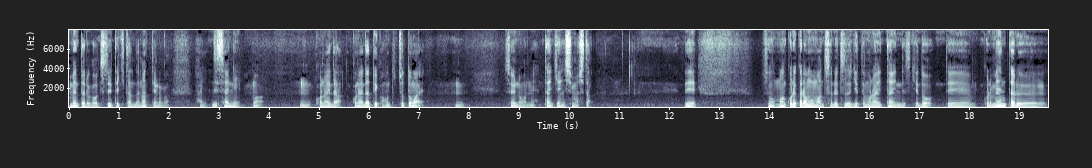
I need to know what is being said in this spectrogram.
メンタルが落ち着いてきたんだなっていうのが、はい、実際に、まあ、うん、この間、この間っていうかほんとちょっと前、うん、そういうのをね、体験しました。で、そう、まあこれからもまあそれ続けてもらいたいんですけど、で、これメンタル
